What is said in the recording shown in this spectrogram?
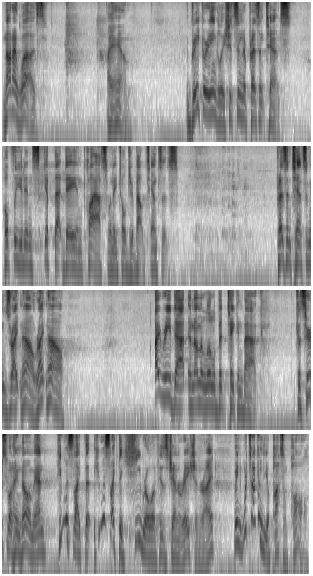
Not I was, I am. Greek or English, it's in the present tense. Hopefully, you didn't skip that day in class when they told you about tenses. Present tense means right now, right now. I read that and I'm a little bit taken back. Because here's what I know, man. He was like the he was like the hero of his generation, right? I mean, we're talking the apostle Paul.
